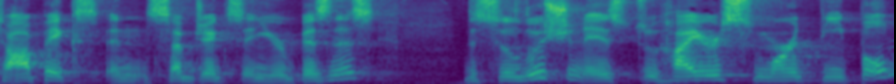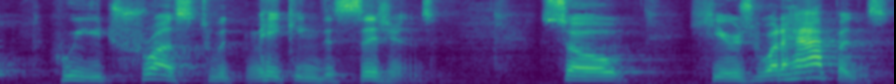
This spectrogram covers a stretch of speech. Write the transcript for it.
topics and subjects in your business, the solution is to hire smart people who you trust with making decisions. So here's what happens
